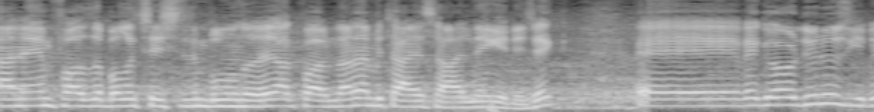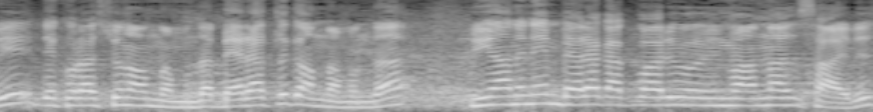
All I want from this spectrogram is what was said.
Dünyanın en fazla balık çeşidinin bulunduğu akvaryumlardan bir tanesi haline gelecek. Ee, ve gördüğünüz gibi dekorasyon anlamında, berraklık anlamında dünyanın en berrak akvaryum ünvanına sahibiz.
